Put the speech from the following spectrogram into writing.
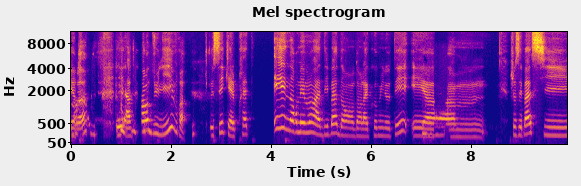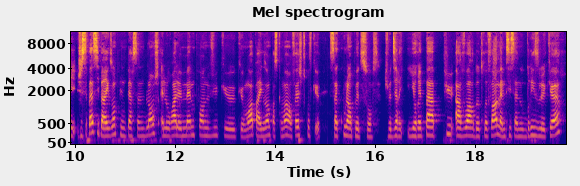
erreur. Et la fin du livre, je sais qu'elle prête énormément à débat dans, dans la communauté et euh, je sais pas si je sais pas si par exemple une personne blanche elle aura le même point de vue que, que moi par exemple parce que moi en fait je trouve que ça coule un peu de source. Je veux dire il y aurait pas pu avoir d'autres fins même si ça nous brise le cœur.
